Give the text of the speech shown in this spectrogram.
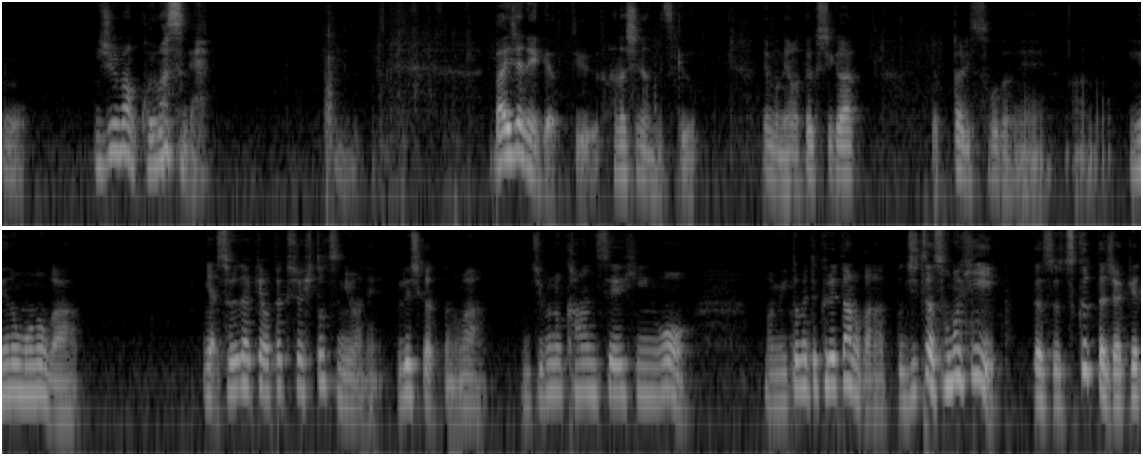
もう20万超えますね、うん、倍じゃねえかよっていう話なんですけど。でもね私がやっぱりそうだね。あの家のものがいやそれだけ私は一つにはね嬉しかったのは自分の完成品を、まあ、認めてくれたのかなと。実はその日だ作ったジャケッ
